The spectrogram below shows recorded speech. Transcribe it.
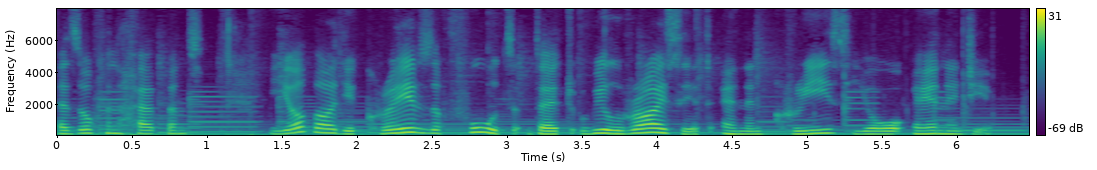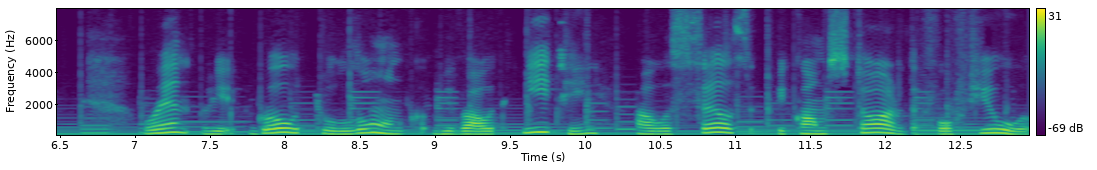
as often happens, your body craves foods that will rise it and increase your energy. When we go too long without eating, our cells become starved for fuel,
